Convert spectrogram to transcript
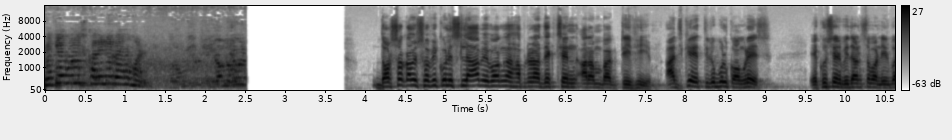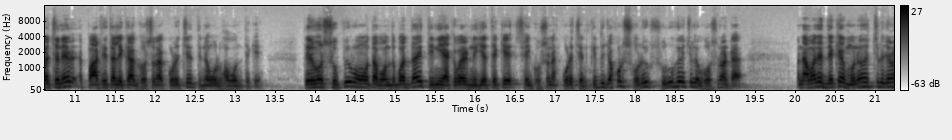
মিডিয়া খালিলুর রহমান। দর্শক, আমি শফিকুল ইসলাম এবং আপনারা দেখছেন আরামবাগ টিভি। আজকে তৃণমূল কংগ্রেস একুশের বিধানসভা নির্বাচনের প্রার্থী তালিকা ঘোষণা করেছে তৃণমূল ভবন থেকে। তৃণমূল সুপ্রিম মমতা বন্দ্যোপাধ্যায় তিনি একেবারে নিজে থেকে সেই ঘোষণা করেছেন। কিন্তু যখন শুরু শুরু হয়েছিল ঘোষণাটা মানে আমাদের দেখে মনে হচ্ছিল যেন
